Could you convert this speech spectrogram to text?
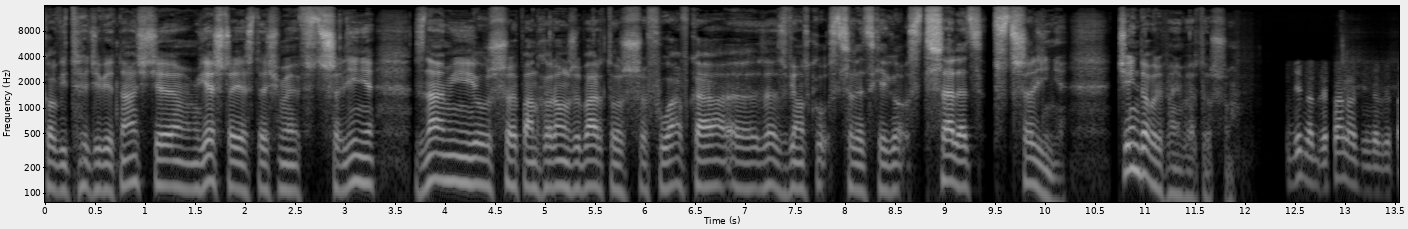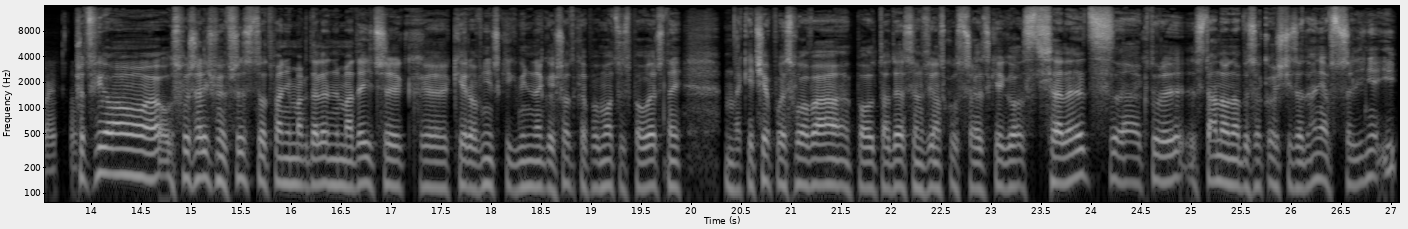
COVID-19. Jeszcze jesteśmy w Strzelinie. Z nami już pan chorąży Bartosz Fuławka e, ze Związku Strzeleckiego Strzelec w Strzelinie. Dzień dobry, panie Bartoszu. Dzień dobry panu, dzień dobry państwu. Przed chwilą e, usłyszeliśmy wszyscy od pani Magdaleny Madejczyk, e, kierowniczki Gminnego Ośrodka Pomocy Społecznej, takie ciepłe słowa pod adresem Związku Strzeleckiego Strzelec, e, który stanął na wysokości zadania w Strzelinie i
